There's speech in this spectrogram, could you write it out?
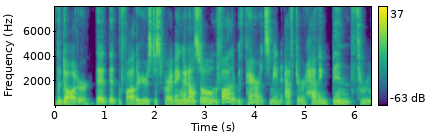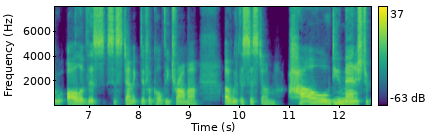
the daughter that that the father here is describing and also the father with parents i mean after having been through all of this systemic difficulty trauma uh, with the system how do you manage to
